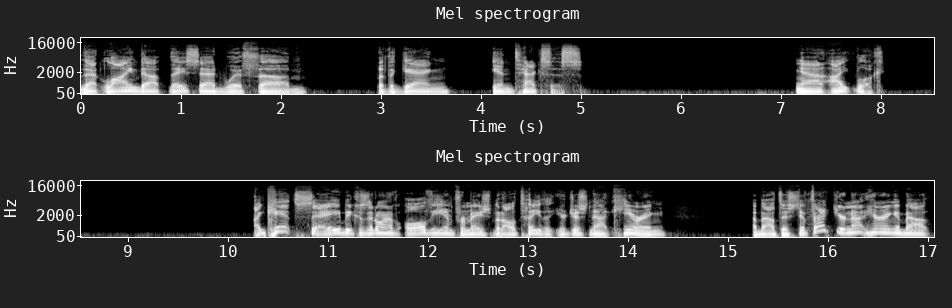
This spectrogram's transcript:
that lined up, they said, with um, with the gang in Texas. And I look, I can't say because I don't have all the information, but I'll tell you that you're just not hearing about this. In fact, you're not hearing about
